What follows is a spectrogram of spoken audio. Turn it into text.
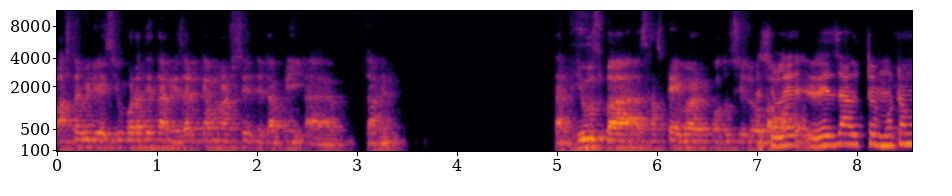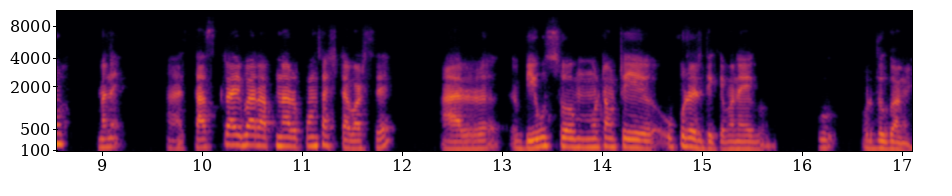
পাঁচটা ভিডিও এসিও করাতে তার রেজাল্ট কেমন আসছে যেটা আপনি জানেন? তার ভিউজ বা সাবস্ক্রাইবার কত ছিল বা আসলে রেজাল্ট মোটামুটি মানে সাবস্ক্রাইবার আপনার পঞ্চাশটা বাড়ছে আর ভিউজ মোটামুটি উপরের দিকে মানে উ- ঊর্ধ্বগামী।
